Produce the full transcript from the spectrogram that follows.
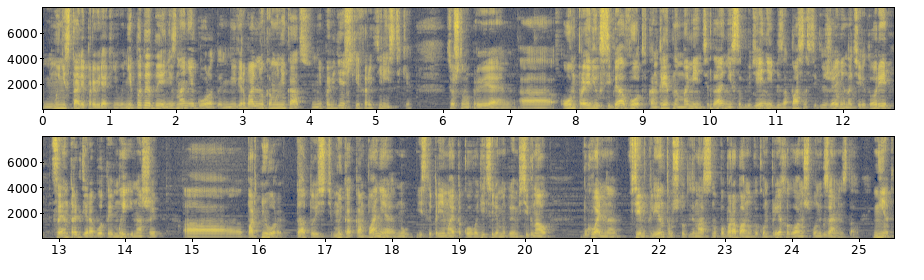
мы не стали проверять у него ни ПДД, ни знание города, ни вербальную коммуникацию, ни поведенческие характеристики. Все, что мы проверяем. А, он проявил себя вот в конкретном моменте, да, несоблюдение безопасности движения на территории центра, где работаем мы и наши а, партнеры, да, то есть мы как компания, ну, если принимая такого водителя, мы даем сигнал буквально всем клиентам, что для нас, ну, по барабану, как он приехал, главное, чтобы он экзамен сдал. Нет.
